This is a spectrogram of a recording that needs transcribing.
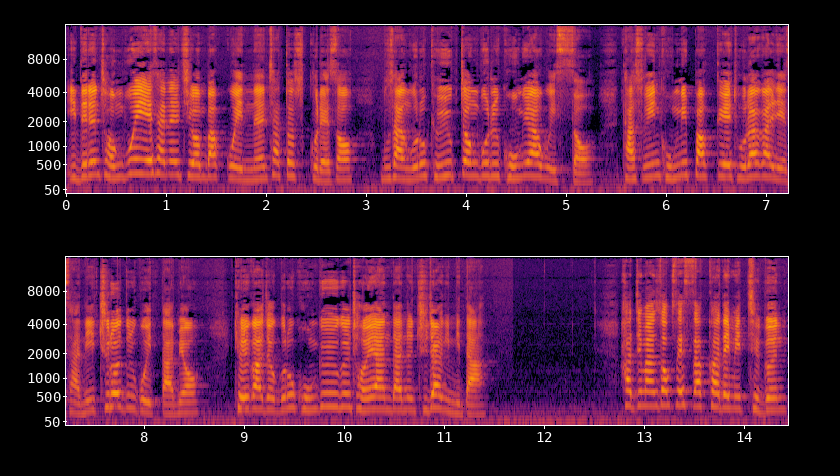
이들은 정부의 예산을 지원받고 있는 차터스쿨에서 무상으로 교육 정보를 공유하고 있어 다수인 공립학교에 돌아갈 예산이 줄어들고 있다며 결과적으로 공교육을 저해한다는 주장입니다. 하지만 석세스 아카데미 측은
